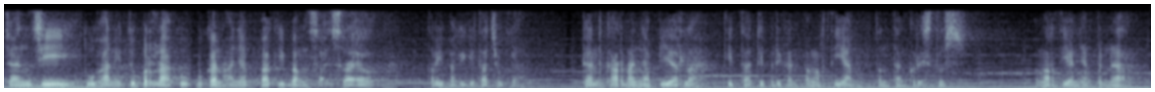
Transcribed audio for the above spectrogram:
Janji Tuhan itu berlaku bukan hanya bagi bangsa Israel, tapi bagi kita juga. Dan karenanya biarlah kita diberikan pengertian tentang Kristus, pengertian yang benar.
